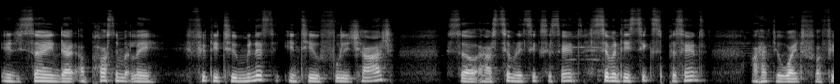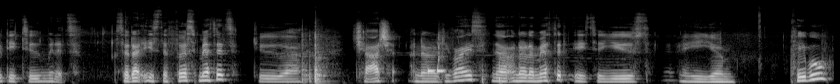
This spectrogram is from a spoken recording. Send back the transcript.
It is saying that approximately 52 minutes until fully charged. So at 76%, 76%, I have to wait for 52 minutes. So that is the first method to uh, charge another device. Now another method is to use a um, cable.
